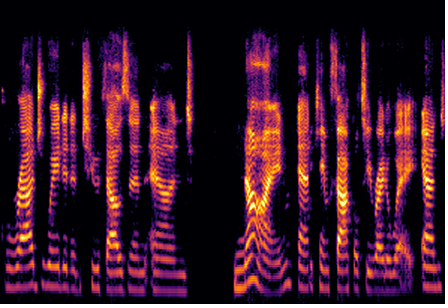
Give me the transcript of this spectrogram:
graduated in 2009 and became faculty right away and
